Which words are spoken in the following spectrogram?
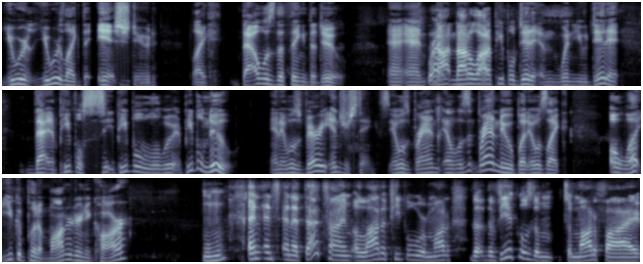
you were you were like the ish dude like that was the thing to do and, and Right. not not a lot of people did it and when you did it that people see people people knew and it was very interesting. It was brand it wasn't brand new, but it was like, oh, what? You could put a monitor in your car? hmm And and and at that time, a lot of people were mod the the vehicles to to modify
